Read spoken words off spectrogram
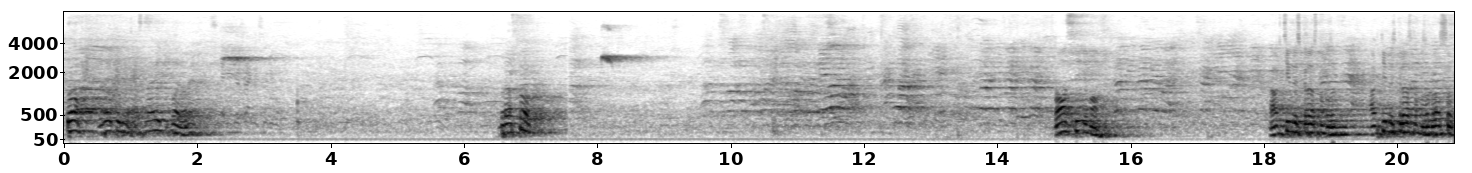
Стоп. Рефери, остановите, Павел. Бросок. Вал синему. Активность красному. Активность красному за бросок.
